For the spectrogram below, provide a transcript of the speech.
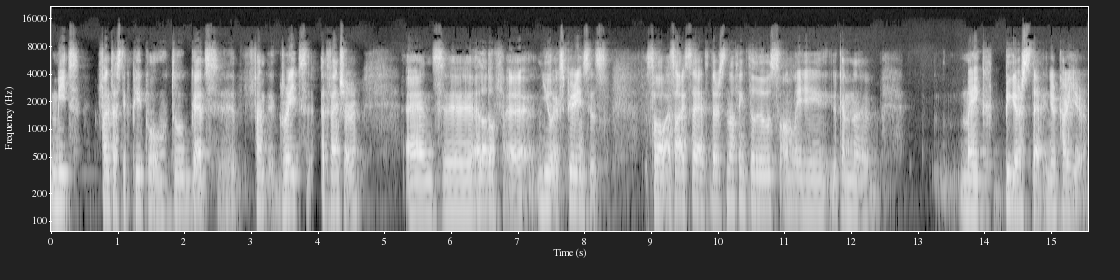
meet fantastic people, to get uh, fan- great adventure, and uh, a lot of uh, new experiences. So, as I said, there's nothing to lose. Only you can uh, make bigger step in your career.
